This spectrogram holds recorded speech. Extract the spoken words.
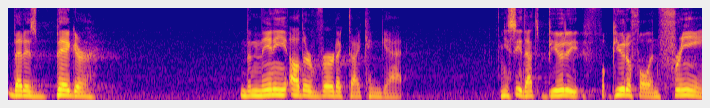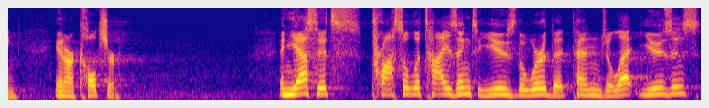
that is bigger than any other verdict I can get. You see, that's beautiful, and freeing in our culture. And yes, it's proselytizing, to use the word that Penn Jillette uses.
